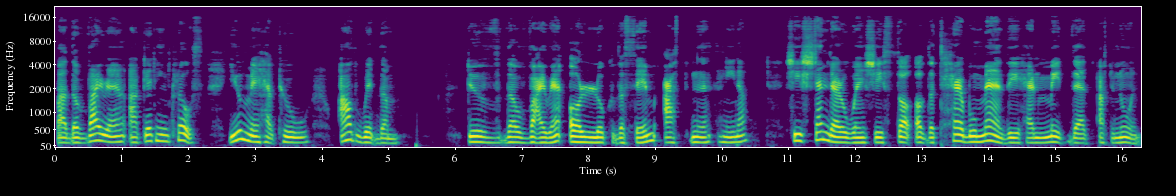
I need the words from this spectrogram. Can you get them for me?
But the Viran are getting close. You may have to outwit them. Do the Vyren all look the same? asked Nina. She shuddered when she thought of the terrible man they had met that afternoon.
